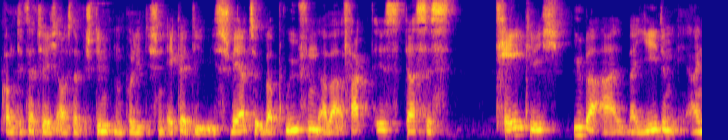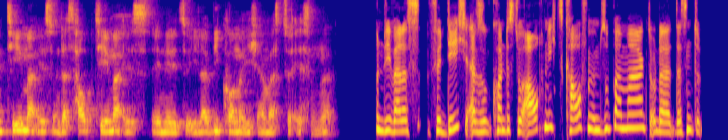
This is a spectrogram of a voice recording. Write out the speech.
kommt jetzt natürlich aus einer bestimmten politischen Ecke, die ist schwer zu überprüfen, aber Fakt ist, dass es täglich überall bei jedem ein Thema ist und das Hauptthema ist in Venezuela, wie komme ich an was zu essen. Ne? Und wie war das für dich? Also konntest du auch nichts kaufen im Supermarkt? Oder das sind,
